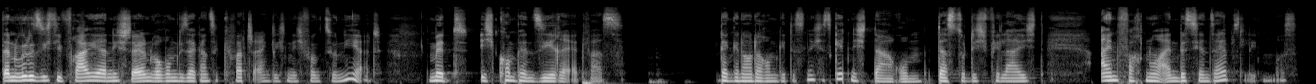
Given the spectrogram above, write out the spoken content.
dann würde sich die Frage ja nicht stellen, warum dieser ganze Quatsch eigentlich nicht funktioniert. Mit ich kompensiere etwas. Denn genau darum geht es nicht. Es geht nicht darum, dass du dich vielleicht einfach nur ein bisschen selbst lieben musst.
